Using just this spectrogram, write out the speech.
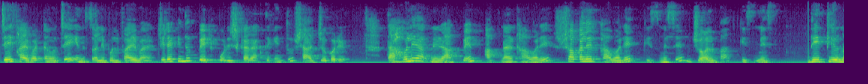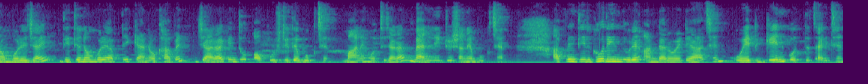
যেই ফাইবারটা হচ্ছে ইনসলিবল ফাইবার যেটা কিন্তু পেট পরিষ্কার রাখতে কিন্তু সাহায্য করে। তাহলে আপনি রাখবেন আপনার খাবারে, সকালের খাবারে কিসমিসের জল বা কিশমিশ দ্বিতীয় নম্বরে যাই। দ্বিতীয় নম্বরে আপনি কেন খাবেন? যারা কিন্তু অপুষ্টিতে ভুগছেন। মানে হচ্ছে যারা ম্যাল নিউট্রিশনে ভুগছেন। আপনি দীর্ঘদিন ধরে আন্ডার ওয়েটে আছেন ওয়েট গেইন করতে চাইছেন,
